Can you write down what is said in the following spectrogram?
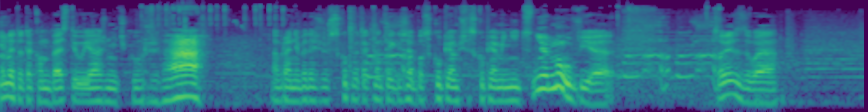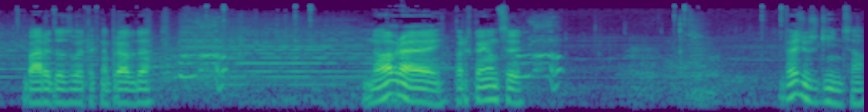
Ile to taką bestię ujarzmić, kurwa? Dobra, nie będę się już skupiał tak na tej grze, bo skupiam się, skupiam i nic nie mówię. Co jest złe? Bardzo złe tak naprawdę. Dobra, ej, parskający. Weź już gin, co?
